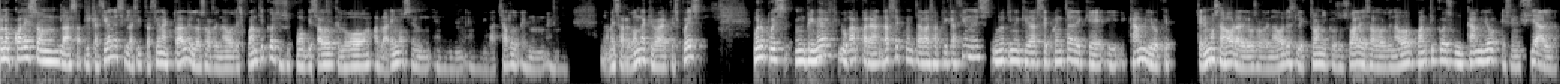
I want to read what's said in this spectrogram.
Bueno, ¿cuáles son las aplicaciones y la situación actual de los ordenadores cuánticos? Yo supongo que es algo que luego hablaremos en, la charla, en, la mesa redonda que va a haber después. Bueno, pues en primer lugar, para darse cuenta de las aplicaciones, uno tiene que darse cuenta de que el cambio que tenemos ahora de los ordenadores electrónicos usuales al ordenador cuántico es un cambio esencial.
